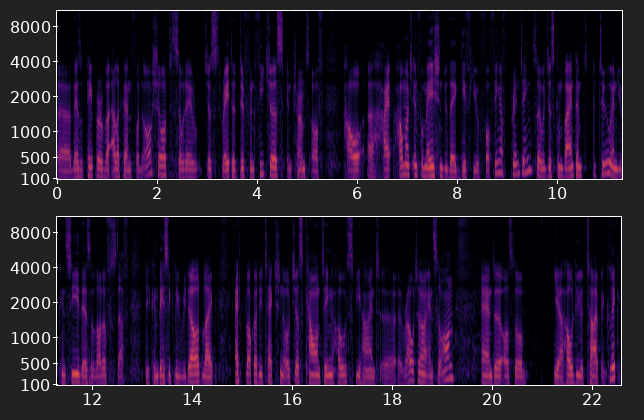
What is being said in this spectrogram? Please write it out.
uh, there's a paper by Alaca and van Oorschot. So they just rated different features in terms of how uh, high, how much information do they give you for fingerprinting. So we just combined them the two, and you can see there's a lot of stuff that you can basically read out, like ad blocker detection or just counting hosts behind uh, a router and so on. And uh, also, yeah, how do you type and click?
